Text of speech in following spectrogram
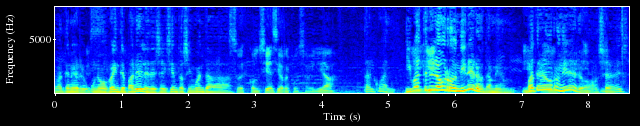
va a tener unos 20 paneles de 650... Eso es conciencia y responsabilidad. Tal cual. Y, va a tener ahorro en dinero también. va a tener ahorro en dinero. o sea, es...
